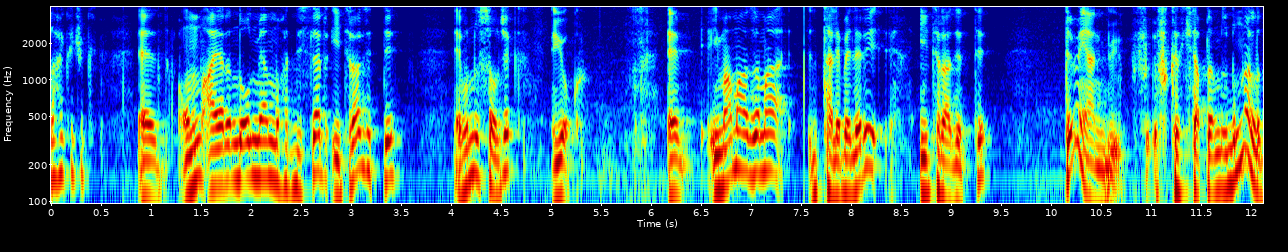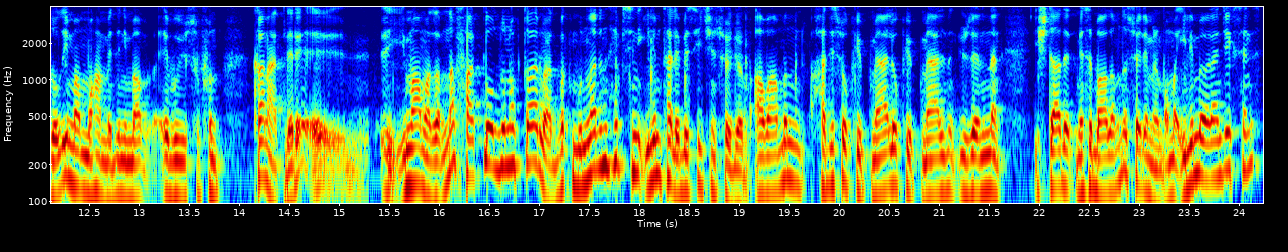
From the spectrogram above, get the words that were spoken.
daha küçük E, onun ayarında olmayan muhaddisler itiraz etti. E bu nasıl olacak? E, yok. E, İmam-ı Azam'a talebeleri itiraz etti. Değil mi? Yani fıkıh kitaplarımız bunlarla dolu. İmam Muhammed'in, İmam Ebu Yusuf'un kanaatleri e, İmam Azam'dan farklı olduğu noktalar vardı. Bakın bunların hepsini ilim talebesi için söylüyorum. Avamın hadis okuyup, meal okuyup, mealin üzerinden iştahat etmesi bağlamında söylemiyorum. Ama ilim öğrenecekseniz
